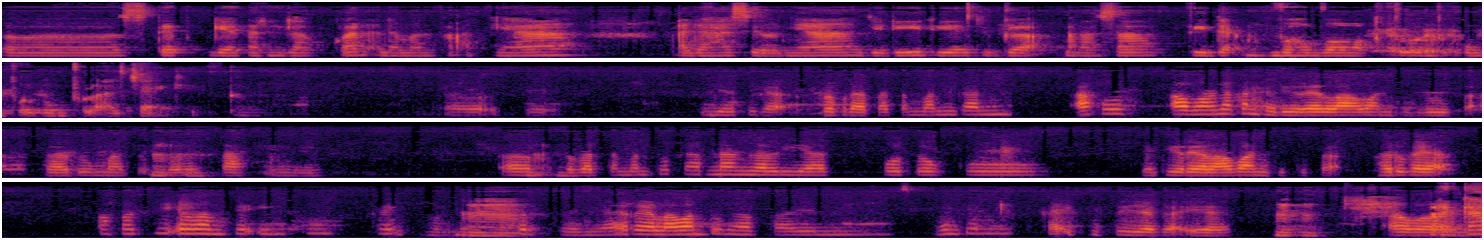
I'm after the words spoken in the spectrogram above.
eh, setiap kegiatan yang dilakukan ada manfaatnya ada hasilnya jadi dia juga merasa tidak membuang-buang waktu untuk kumpul-kumpul aja gitu Oke. Sih kak. Beberapa teman kan, aku awalnya kan dari relawan dulu kak, baru masuk ke staff ini. Mm-mm. beberapa teman tuh karena ngelihat fotoku jadi relawan gitu kak, baru kayak apa sih LMPI itu kayak gimana sih Hmm. kerjanya relawan tuh ngapain? Mungkin kayak gitu ya kak ya awalnya. mereka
